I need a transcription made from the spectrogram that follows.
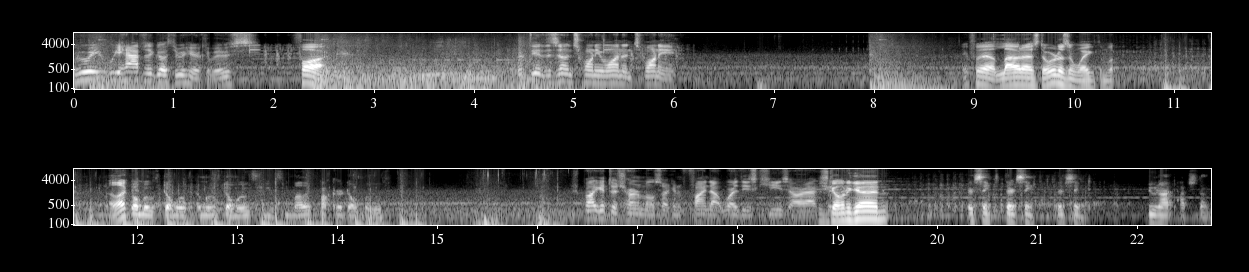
We, we have to go through here, Caboose. Fuck. We have to get the zone 21 and 20. Hopefully that loud ass door doesn't wake them up. I like Don't move, don't move, don't move, don't move. You motherfucker, don't move. Should probably get to a terminal so I can find out where these keys are. Actually, He's going again. They're synced, they're synced, they're synced. Do not touch them.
